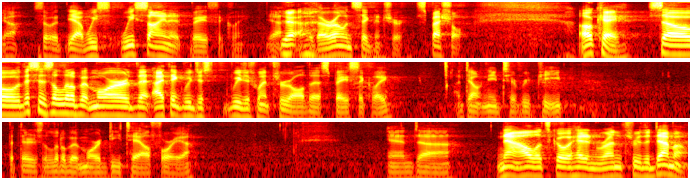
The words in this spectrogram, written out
Yeah, so it, yeah, we, we sign it basically. Yeah, yeah, with our own signature, special. Okay, so this is a little bit more that I think we just, we just went through all this basically. I don't need to repeat, but there's a little bit more detail for you. And uh, Now let's go ahead and run through the demo.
